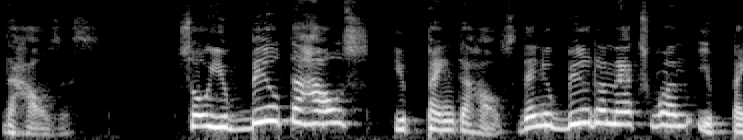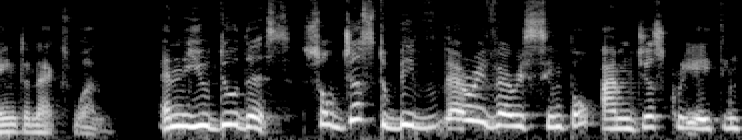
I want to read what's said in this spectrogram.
the houses. So you build the house, you paint the house. Then you build the next one, you paint the next one and you do this. So just to be very, very simple, I'm just creating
